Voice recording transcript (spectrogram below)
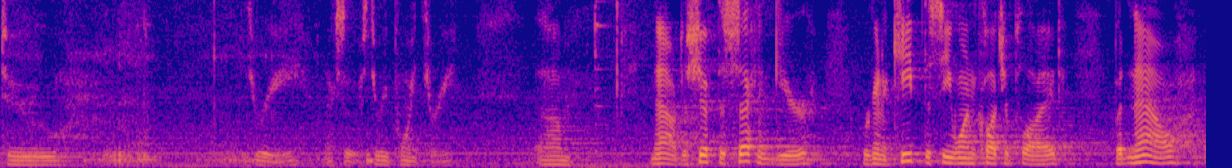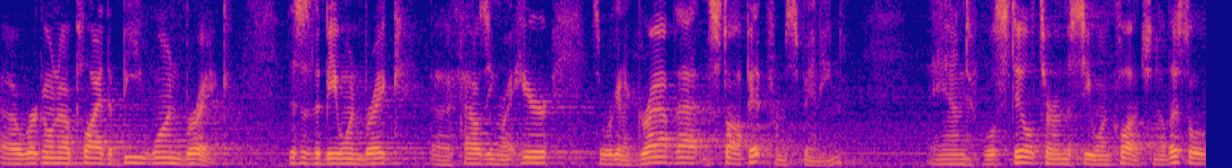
two, three. Actually, it was 3.3. Um, now, to shift the second gear, we're going to keep the C1 clutch applied, but now uh, we're going to apply the B1 brake. This is the B1 brake uh, housing right here. So we're going to grab that and stop it from spinning. And we'll still turn the C1 clutch. Now this will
